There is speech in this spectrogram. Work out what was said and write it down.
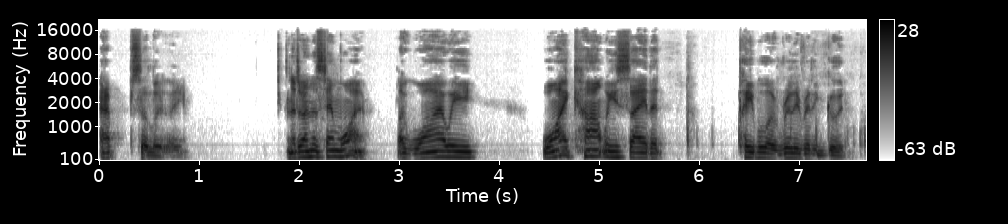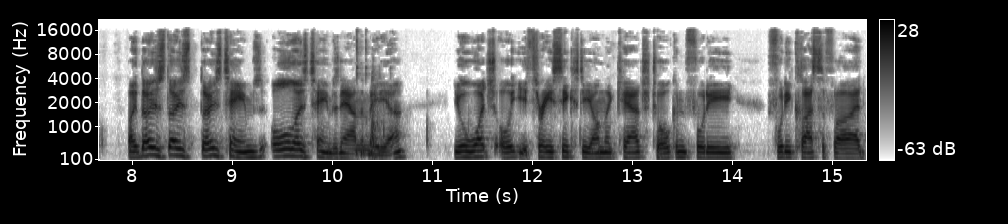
Absolutely. And I don't understand why. Like, why are we, why can't we say that people are really, really good? Like those, those, those teams, all those teams now in the media, you'll watch all your 360 on the couch, talking footy, footy classified,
